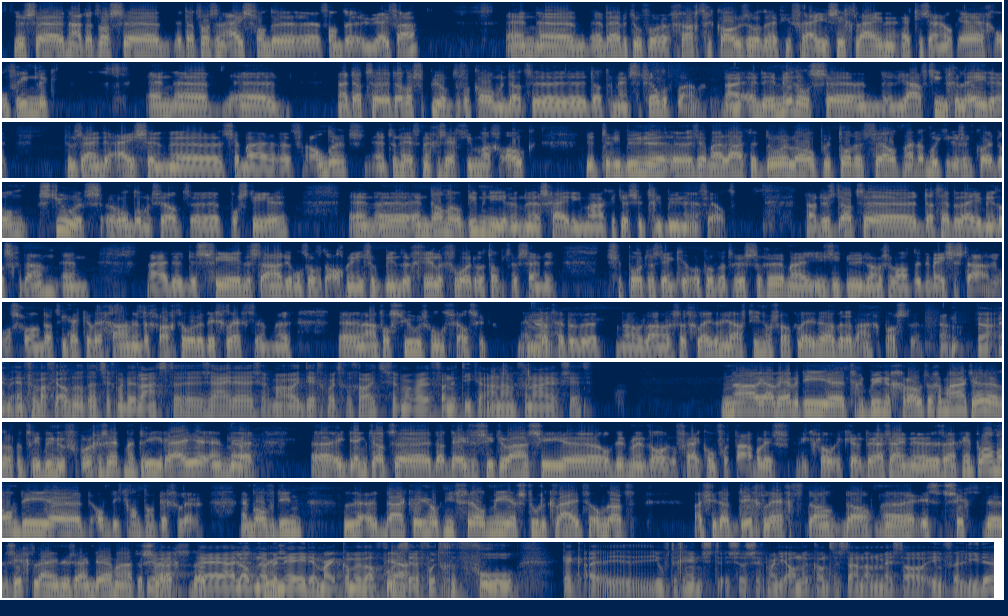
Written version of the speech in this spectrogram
Dus uh, nou, dat, was, uh, dat was een eis van de, van de UEFA. En we hebben toen voor een gracht gekozen, want dan heb je vrije zichtlijnen. Hekken zijn ook erg onvriendelijk. En nou, dat, uh, dat was puur om te voorkomen dat, uh, dat de mensen het veld op kwamen. Nou, en inmiddels, uh, een, een, jaar of tien geleden, toen zijn de eisen zeg maar, veranderd. En toen heeft men gezegd, je mag ook de tribune zeg maar, laten doorlopen tot het veld. Maar dan moet je dus een cordon stewards rondom het veld posteren. En, en dan op die manier een scheiding maken tussen tribune en veld. Nou, dus dat, dat hebben wij inmiddels gedaan. En nou ja, de, de sfeer in de stadions over het algemeen is ook minder grillig geworden. Wat dat betreft zijn de supporters denk ik ook wel wat rustiger. Maar je ziet nu langzamerhand in de meeste stadions gewoon dat die hekken weggaan en de grachten worden dichtgelegd. En uh, een aantal stewards rond het veld zitten. En dat hebben we, nou, hoe lang is dat geleden? Een jaar of tien of zo geleden hebben we dat aangepast. Ja. ja en, en, verwacht je ook nog dat zeg maar, de laatste zijde zeg maar, ooit dicht wordt gegooid? Zeg maar, waar de fanatieke aanhang van Ajax zit? Nou ja, we hebben die uh, tribune groter gemaakt. Hè. We hebben er nog een tribune voorgezet met drie rijen. En ja. uh, ik denk dat, dat deze situatie op dit moment al vrij comfortabel is. Ik geloof, ik, er, zijn, er zijn geen plannen om die, om die kant nog dicht te leggen. En bovendien, daar kun je ook niet veel meer stoelen kwijt. Omdat als je dat dichtlegt, dan, dan is het zicht, de zichtlijnen zijn dermate slecht. Ja, dat nee, hij loopt naar beneden. Maar ik kan me wel voorstellen ja. voor het gevoel Kijk, eh, je hoeft er geen, zoals zeg maar die andere kanten staan dan meestal invalide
